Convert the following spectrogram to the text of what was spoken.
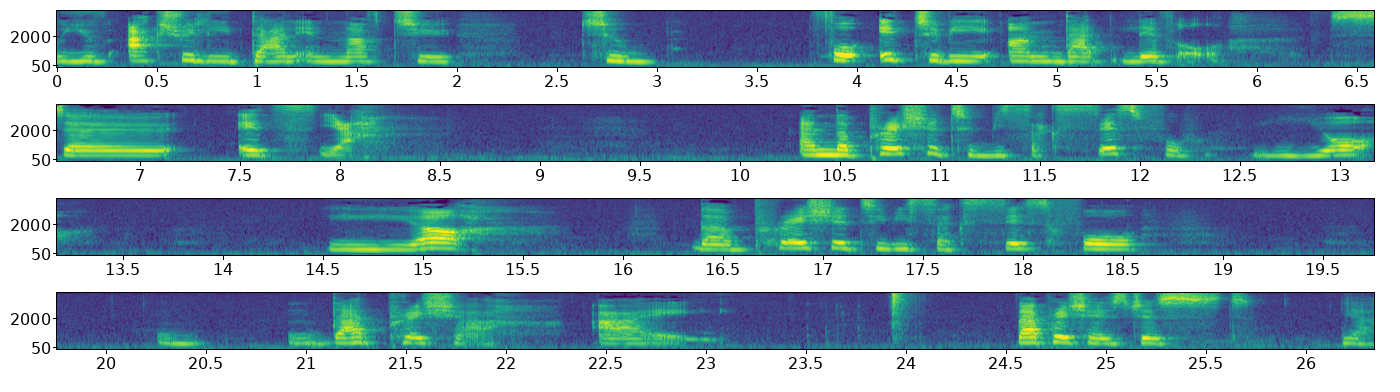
you've actually done enough to to for it to be on that level. So it's yeah and the pressure to be successful. Yo. Yo. The pressure to be successful. That pressure, I. That pressure is just, yeah,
